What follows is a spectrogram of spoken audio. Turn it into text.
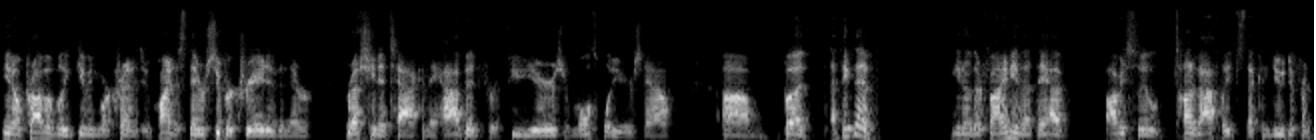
you know, probably giving more credit to Aquinas. They were super creative in their rushing attack, and they have been for a few years or multiple years now. Um, but I think they've, you know, they're finding that they have obviously a ton of athletes that can do different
